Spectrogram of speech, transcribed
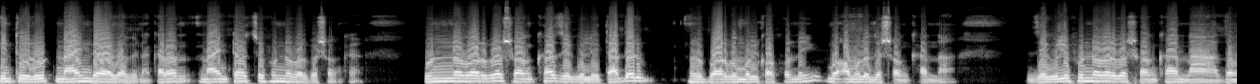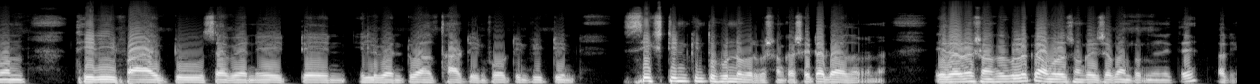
কিন্তু রুট নাইন দেওয়া যাবে না, কারণ নাইনটা হচ্ছে পূর্ণবর্গ সংখ্যা। পূর্ণবর্গ সংখ্যা যেগুলি, তাদের বর্গমূল কখনোই অমূলদের সংখ্যা না। যেগুলি পূর্ণবর্গ সংখ্যা না, যেমন three five two seven eight ten eleven twelve thirteen fourteen fifteen sixteen কিন্তু পূর্ণবর্গ সংখ্যা, সেটা দেওয়া যাবে না। এই ধরনের সংখ্যাগুলোকে অমূলদ সংখ্যা হিসাবে আমরা মেনে নিতে পারি।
